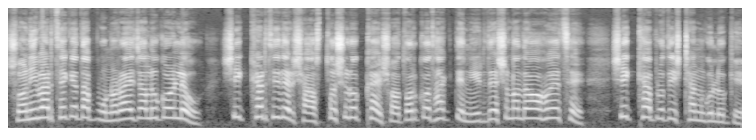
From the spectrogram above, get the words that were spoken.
শনিবার থেকে তা পুনরায় চালু করলেও শিক্ষার্থীদের স্বাস্থ্য সুরক্ষায় সতর্ক থাকতে নির্দেশনা দেওয়া হয়েছে শিক্ষা প্রতিষ্ঠানগুলোকে।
